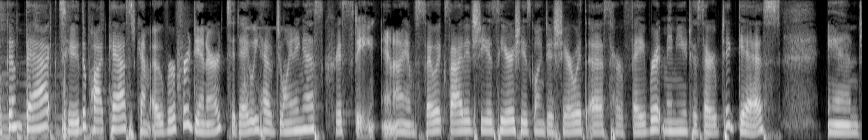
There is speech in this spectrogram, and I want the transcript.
Welcome back to the podcast. Come over for dinner. Today we have joining us Kristy, and I am so excited she is here. She is going to share with us her favorite menu to serve to guests, and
